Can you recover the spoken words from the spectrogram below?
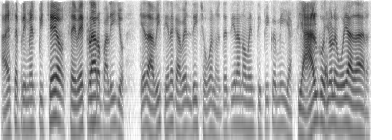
a ese primer picheo, se ve claro, Palillo, que David tiene que haber dicho, bueno, este tira noventa y pico de millas, si algo yo le voy a dar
